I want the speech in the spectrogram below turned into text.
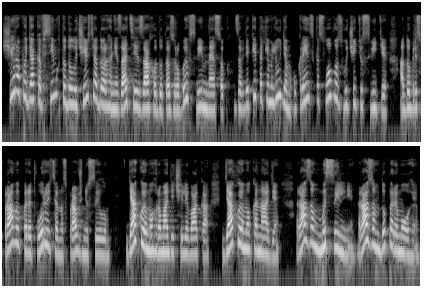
Щира подяка всім, хто долучився до організації заходу та зробив свій внесок. Завдяки таким людям українське слово звучить у світі, а добрі справи перетворюються на справжню силу. Дякуємо громаді Челівака, дякуємо Канаді. Разом ми сильні, разом до перемоги.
